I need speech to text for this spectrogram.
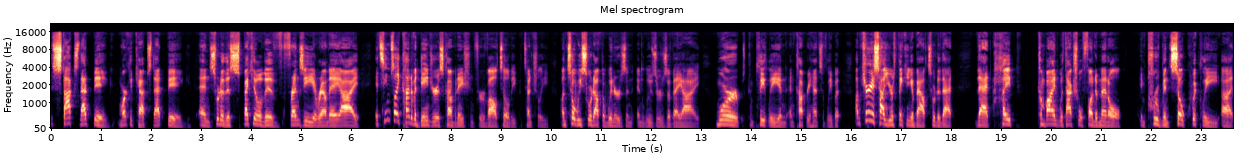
stocks that big, market caps that big, and sort of this speculative frenzy around AI, it seems like kind of a dangerous combination for volatility potentially until we sort out the winners and, and losers of AI more completely and, and comprehensively. But I'm curious how you're thinking about sort of that that hype combined with actual fundamental improvement so quickly uh,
